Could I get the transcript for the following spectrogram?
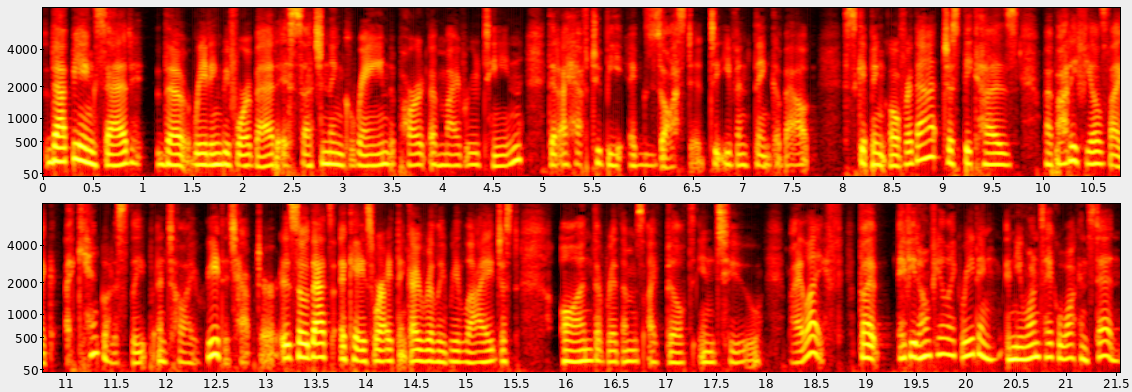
That being said, the reading before bed is such an ingrained part of my routine that I have to be exhausted to even think about skipping over that just because my body feels like I can't go to sleep until I read a chapter. So that's a case where I think I really rely just on the rhythms I've built into my life. But if you don't feel like reading and you want to take a walk instead,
